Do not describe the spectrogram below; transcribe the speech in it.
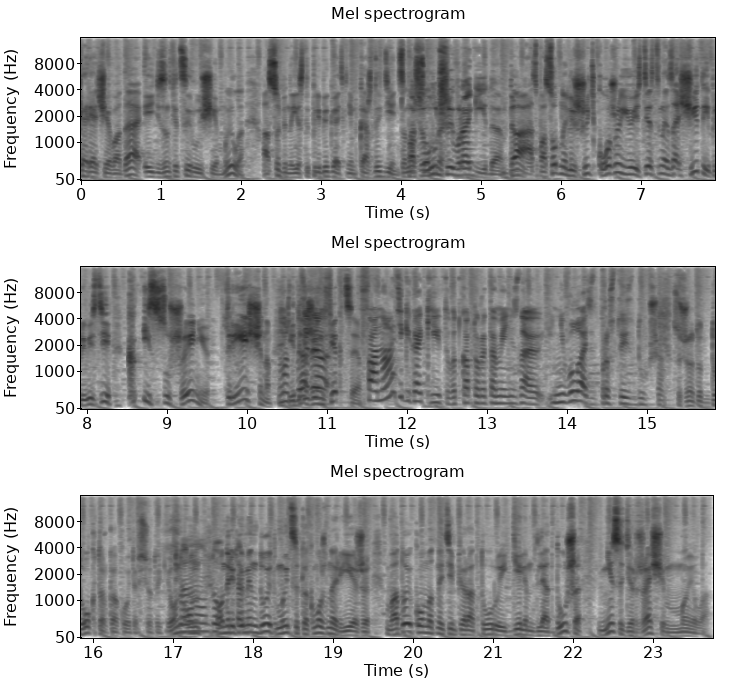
горячая вода и дезинфицирующее мыло, особенно если прибегать к ним каждый день, Это наши способны- лучшие враги, да. Да, способны лишить кожу ее естественной защиты и привести к иссушению, трещинам Может и быть, даже это инфекциям. фанатики какие-то, вот, которые там, я не знаю, не вылазят просто из душа. Слушай, ну это доктор какой-то все-таки. Он, Да он, ну, доктор. он рекомендует мыться как можно реже, водой комнатной температуры и гелем для душа, не содержащим мыло.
